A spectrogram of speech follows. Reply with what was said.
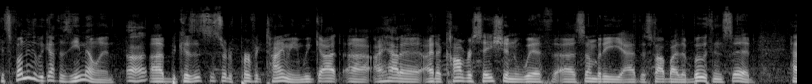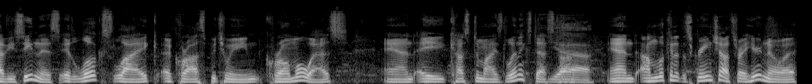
it's funny that we got this email in Uh-huh. uh, because this is sort of perfect timing. We got, uh, I had a, I had a conversation with uh, somebody at the stop by the booth and said, "Have you seen this? It looks like a cross between Chrome OS." And a customized Linux desktop. Yeah. And I'm looking at the screenshots right here, Noah.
